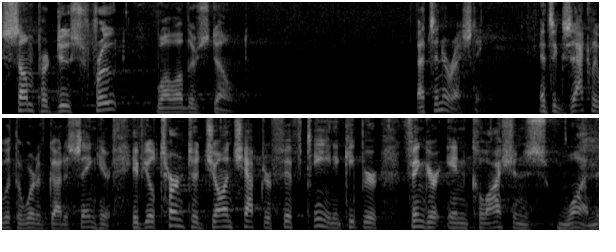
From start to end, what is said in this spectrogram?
Some produce fruit while others don't. That's interesting. That's exactly what the Word of God is saying here. If you'll turn to John chapter 15 and keep your finger in Colossians 1,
